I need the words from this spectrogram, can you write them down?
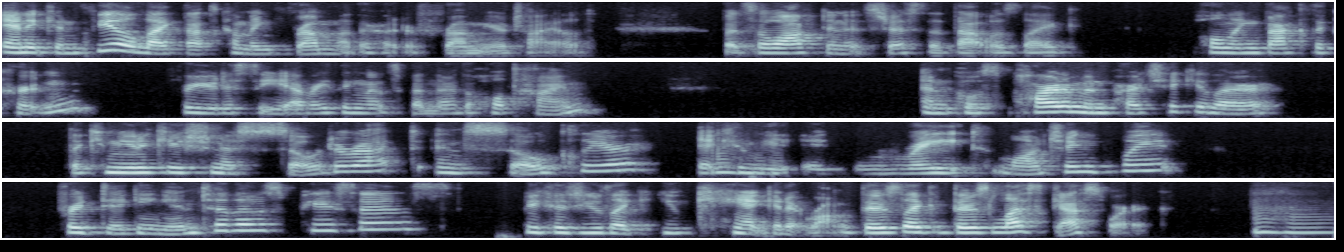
And it can feel like that's coming from motherhood or from your child. But so often it's just that that was like pulling back the curtain for you to see everything that's been there the whole time. And postpartum in particular, the communication is so direct and so clear. It can be a great launching point for digging into those pieces because you like you can't get it wrong. There's like there's less guesswork. Mm-hmm.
